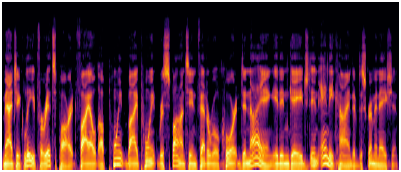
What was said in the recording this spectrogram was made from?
Magic Leap, for its part, filed a point by point response in federal court denying it engaged in any kind of discrimination.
